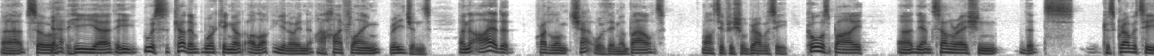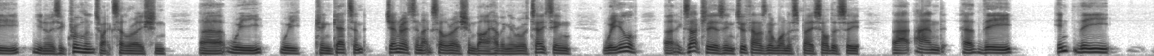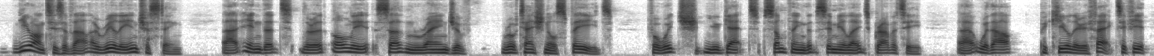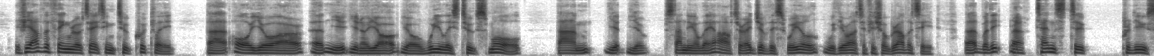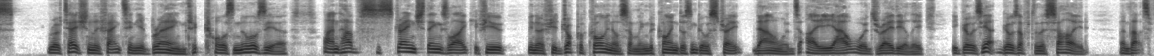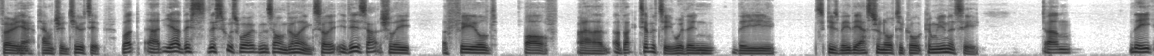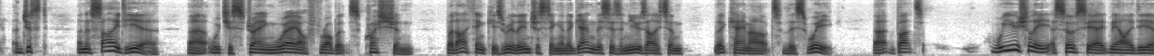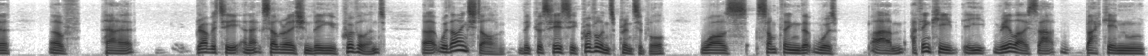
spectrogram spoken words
Uh, so he uh, he was kind of working a, a lot, you know, in high flying regions, and I had a quite a long chat with him about artificial gravity caused by uh, the acceleration that's because gravity, you know, is equivalent to acceleration. Uh, we we can get and generate an acceleration by having a rotating wheel, uh, exactly as in 2001: A Space Odyssey, uh, and uh, the in the nuances of that are really interesting. Uh, in that there are only a certain range of rotational speeds for which you get something that simulates gravity uh, without peculiar effects. If you if you have the thing rotating too quickly, uh, or your uh, you, you know your your wheel is too small, um, you, you're standing on the outer edge of this wheel with your artificial gravity, uh, but it, it tends to produce rotational effects in your brain that cause nausea and have strange things like if you you know if you drop a coin or something the coin doesn't go straight downwards i.e outwards radially. It goes yeah it goes off to the side and that's very Yeah. counterintuitive but uh, yeah this this was work that's ongoing so it is actually a field of uh, of activity within the excuse me the astronautical community um, the just an aside here, uh, which is straying way off Robert's question, but I think is really interesting. And again, this is a news item that came out this week. Uh, but we usually associate the idea of uh, gravity and acceleration being equivalent uh, with Einstein, because his equivalence principle was something that was, um, I think he, he realized that back in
